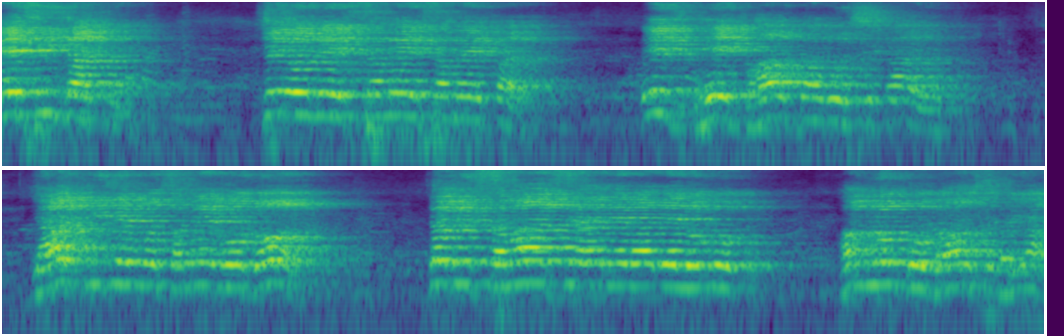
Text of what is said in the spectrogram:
ایسی جاتی جنہوں نے سمے سمے پر اس بھید بھاؤ کا وہ شکار ہو۔ یاد کیجیے وہ سمے، وہ دور۔ جب اس سماج سے آنے والے لوگوں کو، ہم لوگ کو گاؤں سے بھیا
